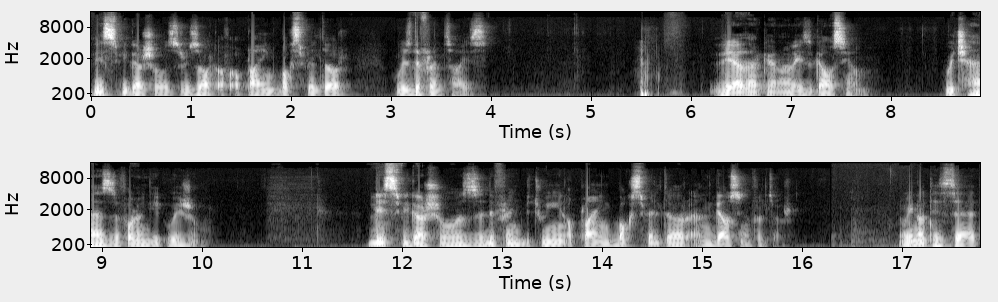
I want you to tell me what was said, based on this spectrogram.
This figure shows result of applying box filter with different size. The other kernel is Gaussian, which has the following equation. This figure shows the difference between applying box filter and Gaussian filter. We notice that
